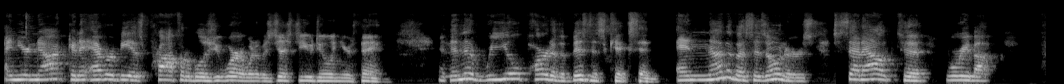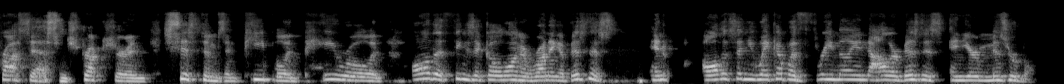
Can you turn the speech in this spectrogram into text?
and you're not going to ever be as profitable as you were when it was just you doing your thing. And then the real part of a business kicks in. And none of us as owners set out to worry about process and structure and systems and people and payroll and all the things that go along in running a business. And all of a sudden you wake up with a $3 million business and you're miserable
